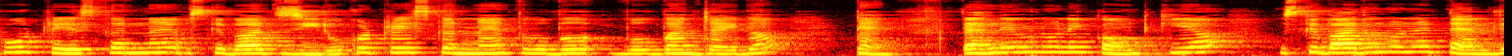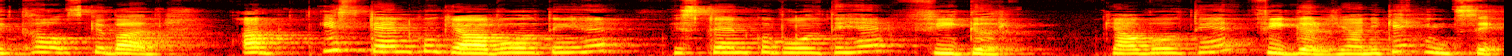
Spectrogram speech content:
को ट्रेस करना है, उसके बाद ज़ीरो को ट्रेस करना है तो वो वो बन जाएगा टेन पहले उन्होंने काउंट किया, उसके बाद उन्होंने टेन लिखा, उसके बाद अब इस टेन को क्या बोलते हैं? इस टेन को बोलते हैं फिगर क्या बोलते हैं? फिगर यानी कि हिंसे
